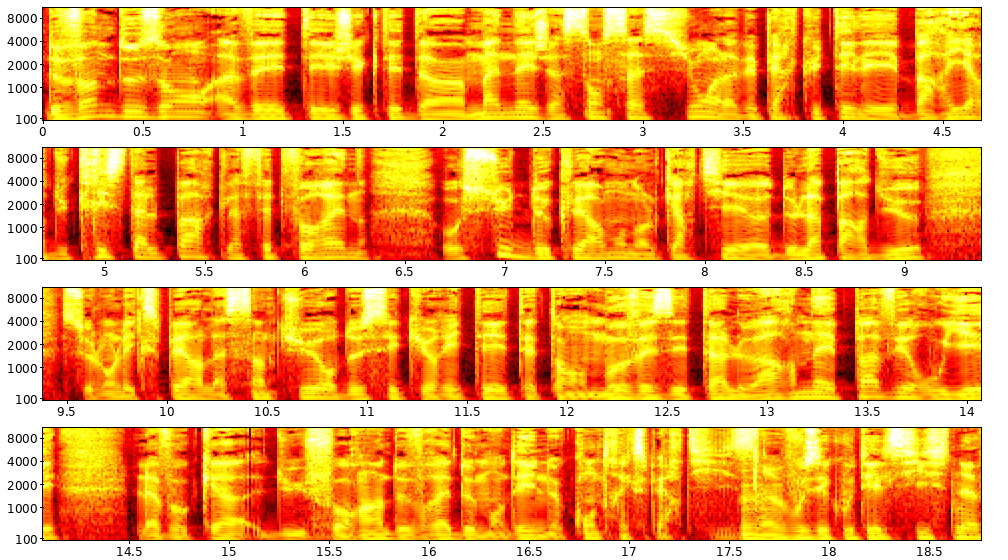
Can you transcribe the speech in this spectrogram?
de 22 ans avait été éjectée d'un manège à sensation. Elle avait percuté les barrières du Crystal Park, la fête foraine au sud de Clermont, dans le quartier de La Pardieu. Selon l'expert, la ceinture de sécurité était en mauvais état, le harnais pas verrouillé. L'avocat du forain devrait demander une contre-expertise. Vous écoutez le 6-9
